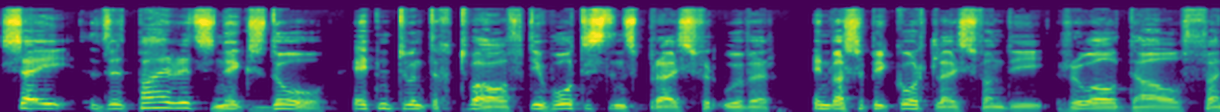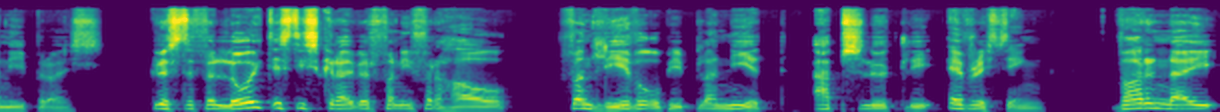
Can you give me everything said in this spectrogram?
Sy The Pirates Next Door het in 2012 die Waterstones Prys verower en was op die kortlys van die Roald Dahl Funny Prys. Christopher Lloyd is die skrywer van die verhaal van lewe op die planeet Absolutely Everything waarin hy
